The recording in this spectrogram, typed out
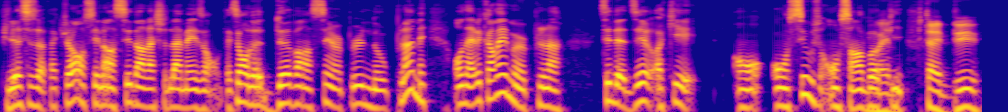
puis là, c'est ça. Fait que là, on s'est lancé dans l'achat de la maison. Fait que on a devancé un peu nos plans, mais on avait quand même un plan. Tu sais, de dire, OK, on, on sait où on s'en va. Ouais, Puis, Puis t'as un but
